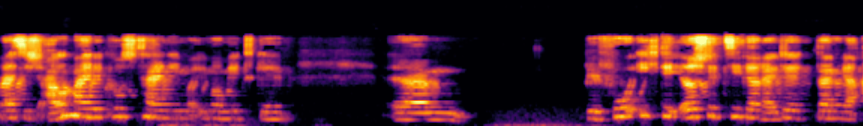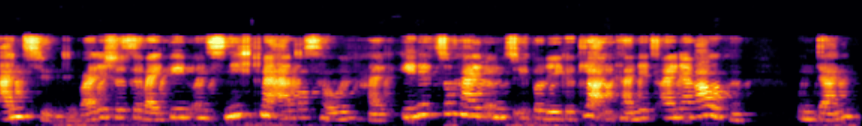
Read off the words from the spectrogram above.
was ich auch meine Kursteilnehmer immer mitgebe, ähm, bevor ich die erste Zigarette dann mir anzünde, weil ich schon so weit bin, uns nicht mehr anders holen, halt innezuhalten und zu überlegen, klar, ich kann jetzt eine rauchen. Und dann,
